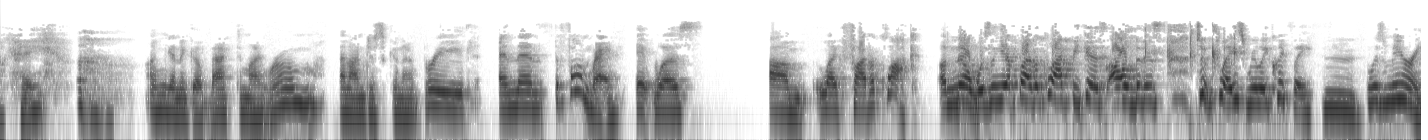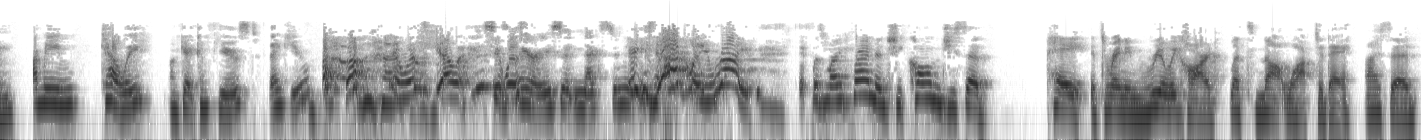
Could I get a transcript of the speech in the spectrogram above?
okay, Oh. I'm going to go back to my room and I'm just going to breathe. And then the phone rang. It was, um, like five o'clock. Oh, no, it wasn't yet five o'clock because all of this took place really quickly. Mm. It was Mary. I mean, Kelly. I get confused. Thank you. it was Kelly. This it is was Mary sitting next to me. exactly right. It was my friend, and she called and she said, "Hey, it's raining really hard. Let's not walk today." I said,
